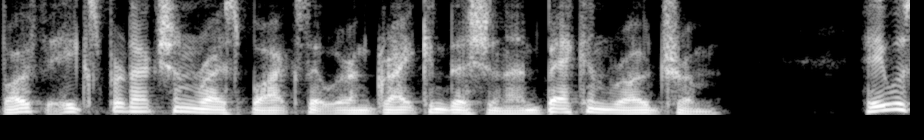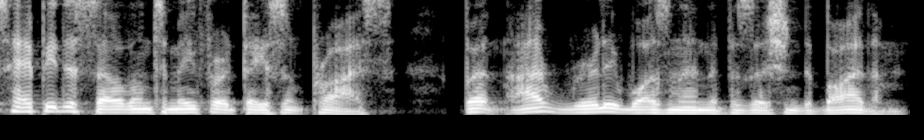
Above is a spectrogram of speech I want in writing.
both ex production race bikes that were in great condition and back in road trim. He was happy to sell them to me for a decent price, but I really wasn't in the position to buy them.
